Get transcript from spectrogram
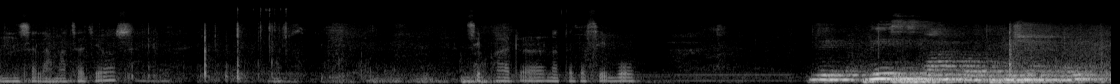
Mm, Salamat sa Diyos. Si Father na taga Cebu. Please stand for the profession of faith.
